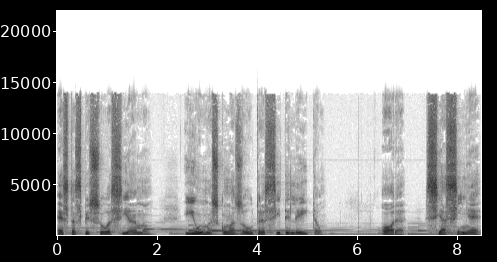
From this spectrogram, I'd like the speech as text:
estas pessoas se amam e umas com as outras se deleitam. Ora, se assim é,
